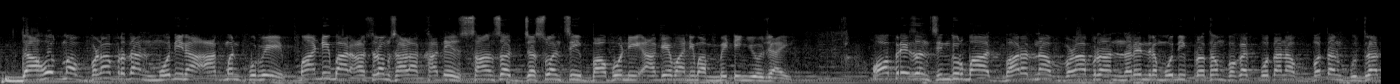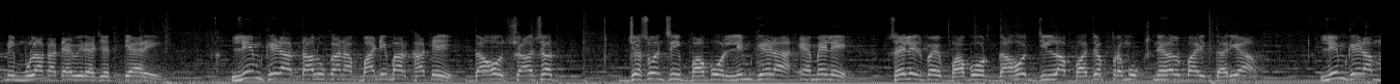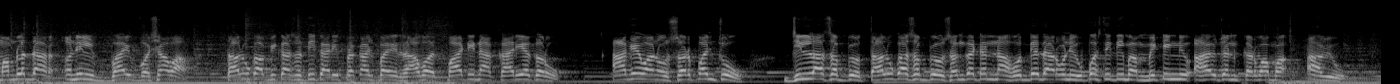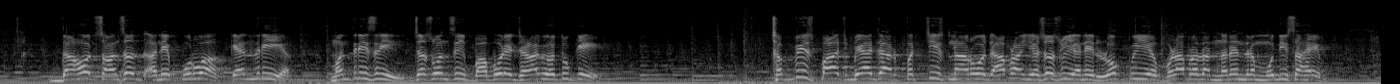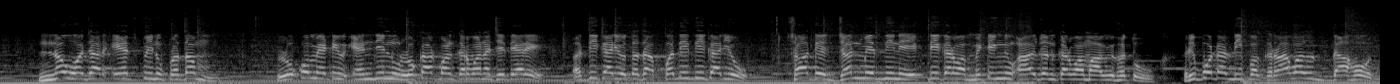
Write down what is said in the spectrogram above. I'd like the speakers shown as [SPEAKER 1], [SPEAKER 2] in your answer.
[SPEAKER 1] દાહોદમાં વડાપ્રધાન મોદીના આગમન પૂર્વે પાંડીબાર આશ્રમ શાળા ખાતે સાંસદ જસવંતસિંહ બાભોની આગેવાનીમાં મીટિંગ યોજાઈ. ઓપરેશન સિંદૂર બાદ ભારતના વડાપ્રધાન નરેન્દ્ર મોદી પ્રથમ વખત પોતાના વતન ગુજરાતની મુલાકાતે આવી રહ્યા છે ત્યારે. લીમખેડા તાલુકાના બાંડીબાર ખાતે દાહોદ સાંસદ જસવંતસિંહ બાબોર લીમખેડા એમએલએ શૈલેષભાઈ બાબોર, દાહોદ જિલ્લા ભાજપ પ્રમુખ સ્નેહલભાઈ ધારિયા, લીમખેડા મામલતદાર અનિલભાઈ વસાવા તાલુકા વિકાસ અધિકારી પ્રકાશભાઈ રાવત પાર્ટીના કાર્યકરો, આગેવાનો, સરપંચો, જિલ્લા સભ્યો, તાલુકા સભ્યો, સંગઠનના હોદ્દેદારોની ઉપસ્થિતિમાં મિટિંગનું આયોજન કરવામાં આવ્યું. દાહોદ સાંસદ અને પૂર્વ કેન્દ્રીય મંત્રી શ્રી જસવંતસિંહ બાબોરે જણાવ્યું હતું કે, છવ્વીસ પાંચ બે હજાર પચીસના રોજ આપણા યશસ્વી અને લોકપ્રિય વડાપ્રધાન નરેન્દ્ર મોદી સાહેબ, નવ હજાર એચપીનું પ્રથમ લોકોમેટિવ એન્જિનનું લોકાર્પણ કરવાના છે ત્યારે અધિકારીઓ તથા પદાધિકારીઓ સાથે જનમેદનીને એકઠી કરવા મિટિંગનું આયોજન કરવામાં આવ્યું હતું. રિપોર્ટર દીપક રાવલ દાહોદ.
